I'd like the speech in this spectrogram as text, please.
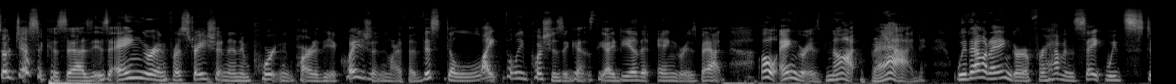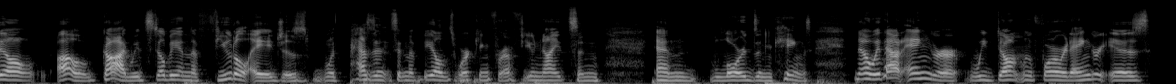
So Jessica says, is anger and frustration an important part of the equation, Martha? This delightfully pushes against the idea that anger is bad. Oh, anger is not bad. Without anger, for heaven's sake, we'd still, oh God, we'd still be in the feudal ages with peasants in the fields working for a few knights and and lords and kings. No, without anger, we don't move forward. Anger is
